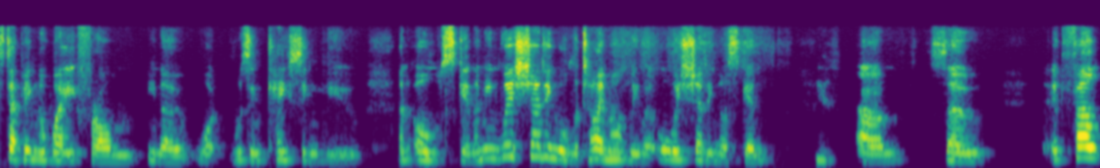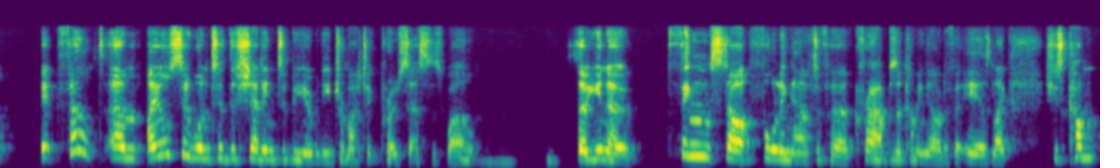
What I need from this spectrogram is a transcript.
stepping away from, you know, what was encasing you, an old skin. I mean, we're shedding all the time, aren't we? We're always shedding our skin. Yeah. Um, so it felt, it felt, um, I also wanted the shedding to be a really dramatic process as well. So, you know, things start falling out of her, crabs are coming out of her ears, like she's come,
